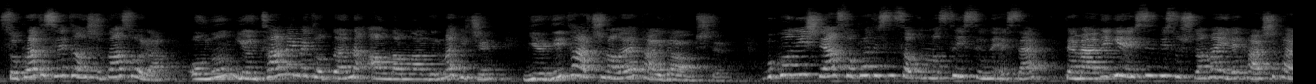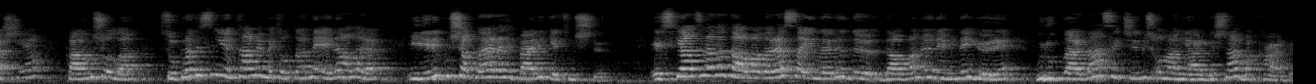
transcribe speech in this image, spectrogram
Sokrates ile tanıştıktan sonra onun yöntem ve metotlarını anlamlandırmak için girdiği tartışmalara kayda almıştır. Bu konuyu işleyen Sokrates'in Savunması isimli eser, temelde gereksiz bir suçlama ile karşı karşıya kalmış olan Sokrates'in yöntem ve metotlarını ele alarak ileri kuşaklara rehberlik etmiştir. Eski Atina'da davalara sayıları davanın önemine göre gruplardan seçilmiş olan yargıçlar bakardı.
